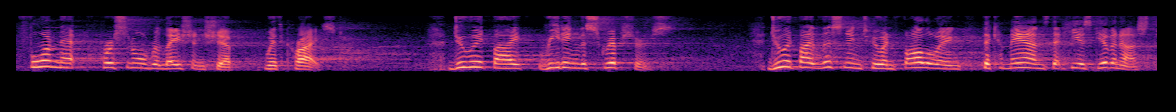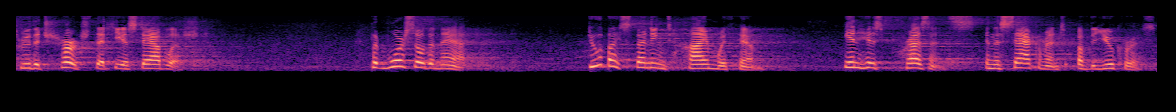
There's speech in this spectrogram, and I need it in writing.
Form that personal relationship with Christ. Do it by reading the scriptures. Do it by listening to and following the commands that He has given us through the church that He established. But more so than that, do it by spending time with Him in His presence in the sacrament of the Eucharist.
